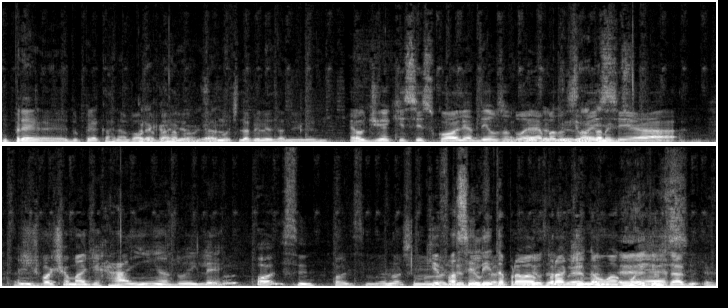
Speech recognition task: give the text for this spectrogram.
do pré- do pré-carnaval da Pré-carnaval, Bahia, é a noite da beleza negra. né? É o dia que se escolhe a deusa A do deusa Ébano, que vai ser a. A gente pode chamar de rainha do Ilê? Pode sim, pode sim. Mas nós chamamos Que facilita deusa- deusa do quem não a Ébano. É, quem conhece. sabe, é.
